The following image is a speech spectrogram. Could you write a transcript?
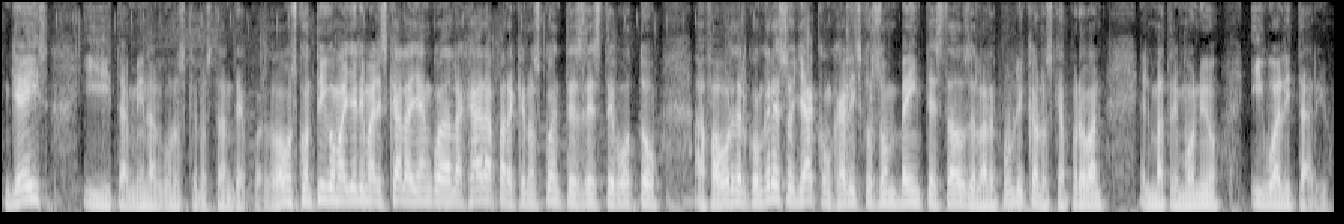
gays y también algunos que no están de acuerdo. Vamos contigo, Mayeli Mariscal, allá en Guadalajara, para que nos cuentes de este voto a favor del Congreso. Ya con Jalisco son 20 estados de la República los que aprueban el matrimonio igualitario.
